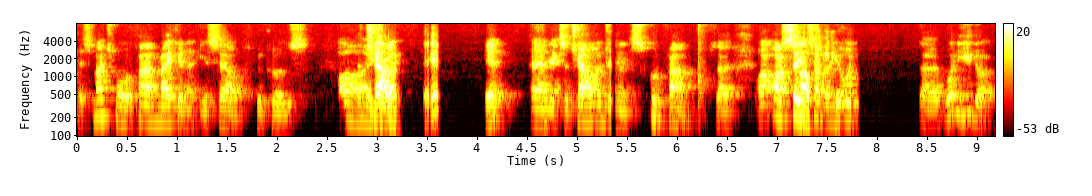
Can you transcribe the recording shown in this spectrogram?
it's much more fun making it yourself because oh, the challenge there, yeah, and it's a challenge and it's good fun. So I, have seen oh, some of your. So what do you got?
